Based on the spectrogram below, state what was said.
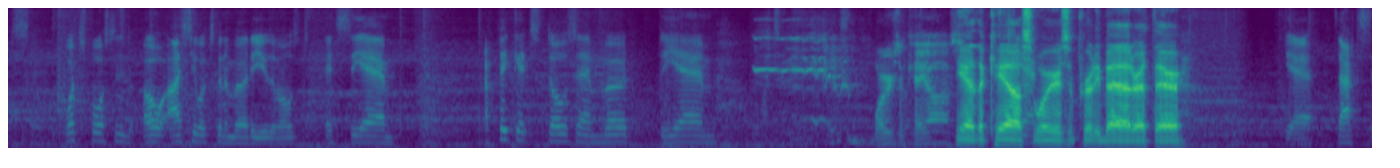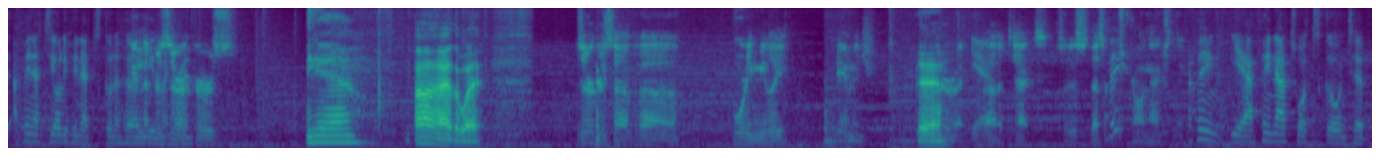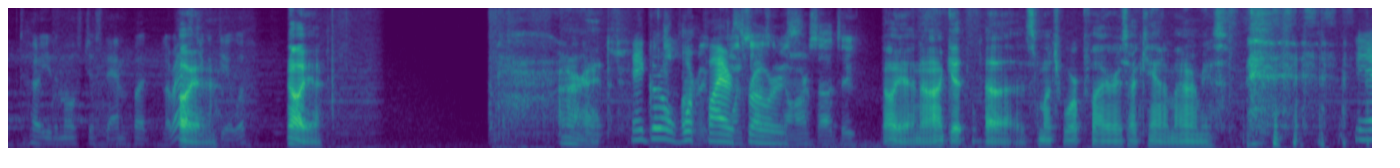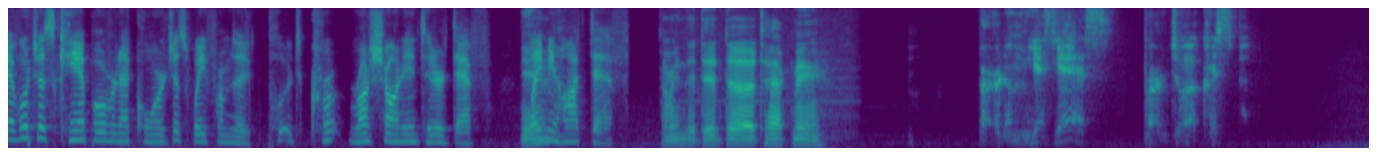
what's forcing? Oh, I see what's gonna murder you the most. It's the um. I think it's those um murd the um. What's the name? Warriors of Chaos. Yeah, the Chaos Yeah. Warriors are pretty bad right there. Yeah, that's. I think that's the only thing that's gonna hurt And the you, my berserkers. Yeah. Uh, either way. Berserkers have uh, 40 melee damage. Yeah. for, Yeah. Uh, attacks. So it's, that's pretty think- strong actually. I think yeah, I think that's what's going to, to hurt you the most, just them. But the rest Oh, you yeah. can deal with. Oh yeah. All right. Hey, good old warp fire one side's gonna be throwers. On our side too. Oh yeah. No, I get uh, as much warp fire as I can in my armies. Yeah, we'll just camp over in that corner. Just wait for them to pl- cr- rush on into their death. yeah. Flaming hot death. I mean, they did uh, attack me. Burn them. Yes, yes. Burn to a crisp.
